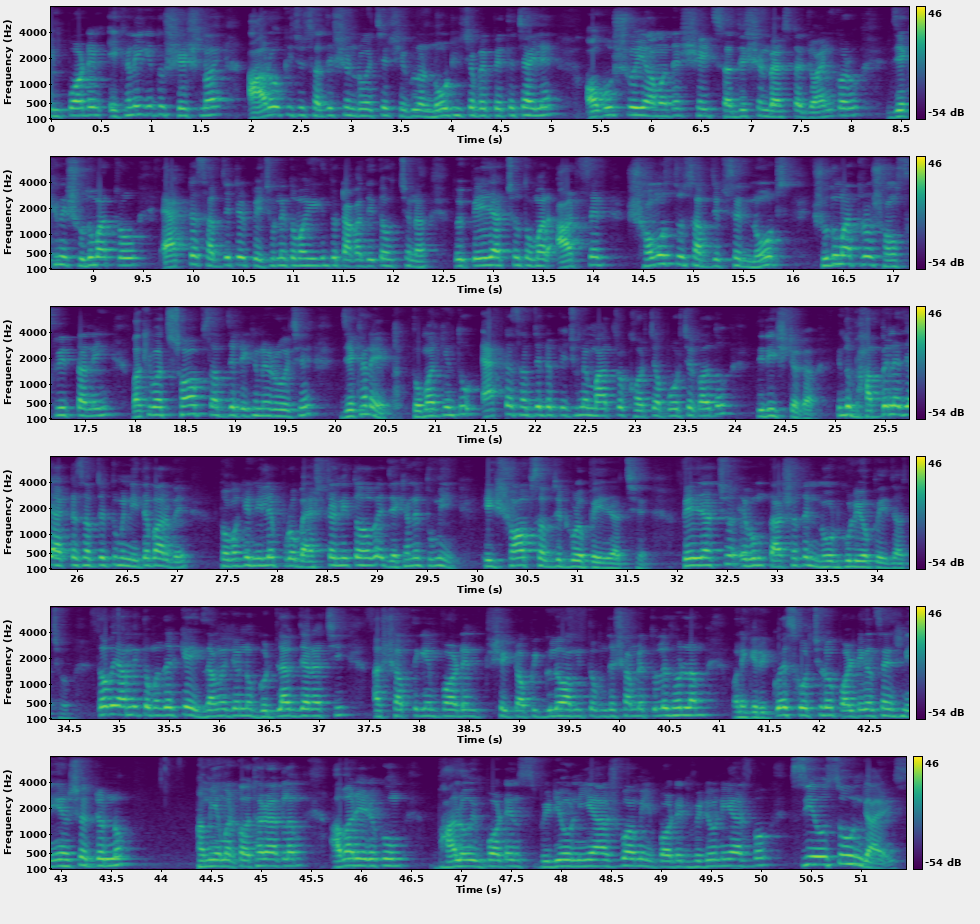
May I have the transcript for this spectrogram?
ইম্পর্টেন্ট এখানেই কিন্তু শেষ নয়। আরও কিছু সাজেশন রয়েছে, সেগুলো নোট হিসাবে পেতে চাইলে। অবশ্যই আমাদের সেই সাজেশন ব্যাচটা জয়েন করো, যেখানে শুধুমাত্র একটা সাবজেক্টের পেছনে তোমাকে কিন্তু টাকা দিতে হচ্ছে না। তুমি পেয়ে যাচ্ছ তোমার আর্টসের সমস্ত সাবজেক্টসের নোটস শুধুমাত্র সংস্কৃতটা নেই, বাকি বাদ সব সাবজেক্ট এখানে রয়েছে, যেখানে তোমার কিন্তু একটা সাবজেক্টের পেছনে মাত্র খরচা পড়ছে কত? তিরিশ টাকা। কিন্তু ভাববে না যে একটা সাবজেক্ট তুমি নিতে পারবে, তোমাকে নিলে পুরো ব্যাচটা নিতে হবে, যেখানে তুমি এই সব সাবজেক্টগুলো পেয়ে যাচ্ছে। পেয়ে যাচ্ছ এবং তার সাথে নোটগুলিও পেয়ে যাচ্ছ। তবে আমি তোমাদেরকে এক্সামের জন্য গুড লাক জানাচ্ছি। আর সব থেকে ইম্পর্টেন্ট সেই টপিকগুলো আমি তোমাদের সামনে তুলে ধরলাম। অনেকে রিকোয়েস্ট করছিল পলিটিক্যাল সায়েন্স নিয়ে আসার জন্য। আমি আমার কথা রাখলাম। আবার এরকম ভালো ইম্পর্টেন্স ভিডিও নিয়ে আসব আমি ইম্পর্টেন্ট ভিডিও নিয়ে আসব। C you soon guys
